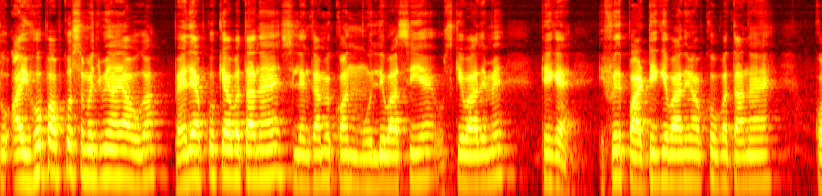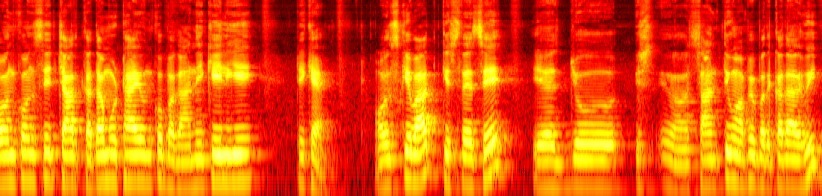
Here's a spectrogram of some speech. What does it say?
तो आई होप आपको समझ में आया होगा। पहले आपको क्या बताना है? श्रीलंका में कौन मूल्यवासी है? उसके बारे में, ठीक है? फिर पार्टी के बारे में आपको बताना है। कौन कौन से चार कदम उठाए उनको भगाने के लिए, ठीक है? और उसके बाद किस तरह से जो शांति वहाँ पे बरकरार हुई,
